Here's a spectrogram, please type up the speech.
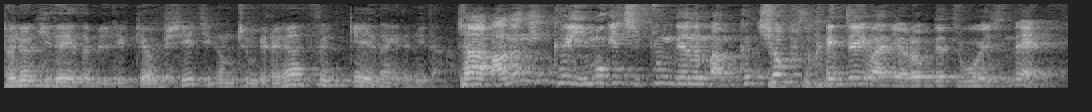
전혀 기대에서 밀릴 게 없이 지금 준비를 해왔을 게 예상이 됩니다. 자, 많은 그 이목이 집중되는 만큼 취업도 굉장히 많이 여러분들 두고 계신데,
